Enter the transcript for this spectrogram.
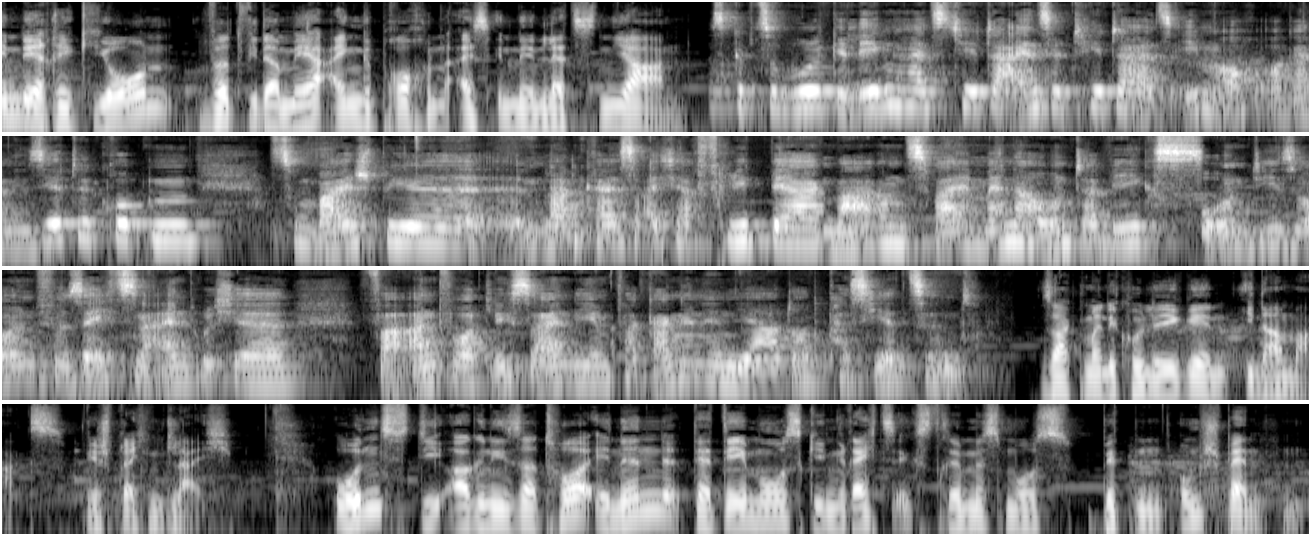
In der Region wird wieder mehr eingebrochen als in den letzten Jahren. Es gibt sowohl Gelegenheitstäter, Einzeltäter als eben auch organisierte Gruppen. Zum Beispiel im Landkreis Eichach-Friedberg waren zwei Männer unterwegs und die sollen für 16 Einbrüche verantwortlich sein, die im vergangenen Jahr dort passiert sind. Sagt meine Kollegin Ina Marx. Wir sprechen gleich. Und die OrganisatorInnen der Demos gegen Rechtsextremismus bitten um Spenden.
